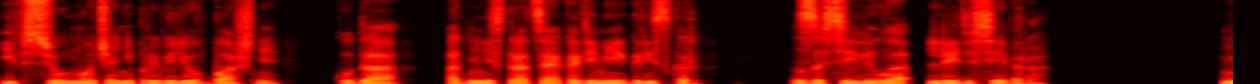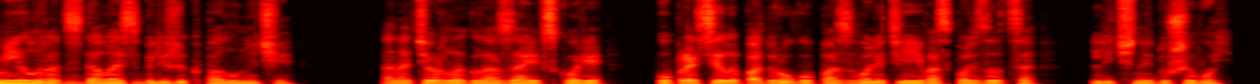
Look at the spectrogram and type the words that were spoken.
и всю ночь они провели в башне, куда администрация Академии Грискор заселила леди Севера. Милред сдалась ближе к полуночи. Она терла глаза и вскоре упросила подругу позволить ей воспользоваться личной душевой.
